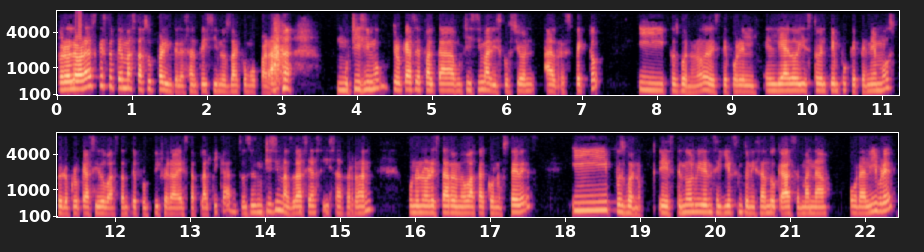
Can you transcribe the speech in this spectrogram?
Pero la verdad es que este tema está súper interesante y sí nos da como para muchísimo. Creo que hace falta muchísima discusión al respecto. Y pues bueno, ¿no? Este, por el, el, día de hoy es todo el tiempo que tenemos, pero creo que ha sido bastante fructífera esta plática. Entonces, muchísimas gracias, Isa Ferran. Un honor estar de nuevo acá con ustedes. Y pues bueno, este, no olviden seguir sintonizando cada semana Hora Libre,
